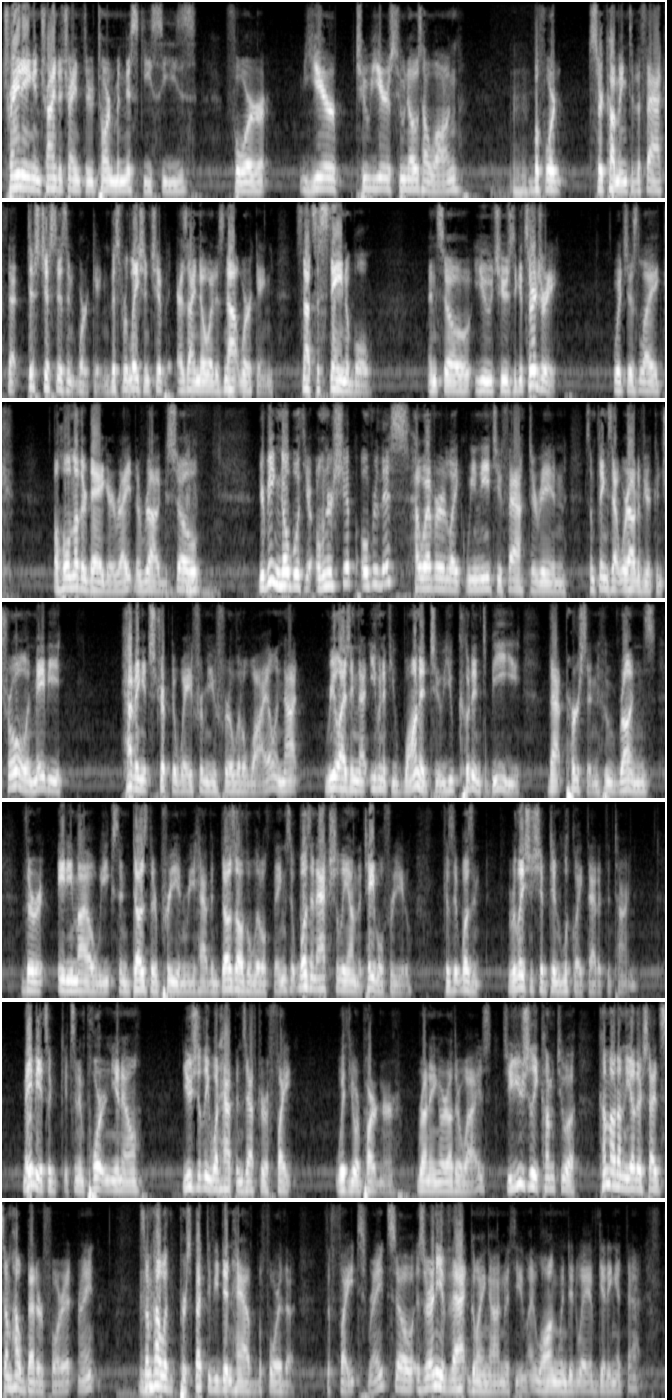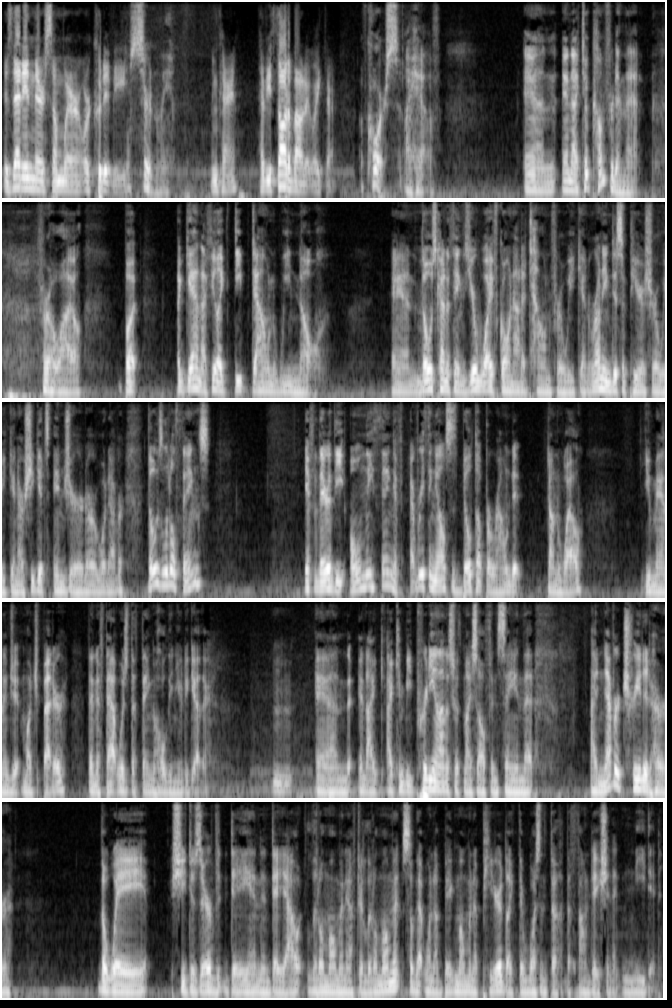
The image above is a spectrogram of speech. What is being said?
training and trying to train through torn meniscuses for year, two years, who knows how long, mm-hmm. before succumbing to the fact that this just isn't working. This relationship, as I know it, is not working. It's not sustainable, and so you choose to get surgery, which is like a whole nother dagger, right? The rug. So mm-hmm. you're being noble with your ownership over this. However, like we need to factor in some things that were out of your control and maybe having it stripped away from you for a little while and not realizing that even if you wanted to, you couldn't be that person who runs their 80 mile weeks and does their pre and rehab and does all the little things. It wasn't actually on the table for you because it wasn't the relationship didn't look like that at the time. Maybe it's a it's an important, you know, usually what happens after a fight with your partner running or otherwise so you usually come to a come out on the other side somehow better for it right? Mm-hmm. Somehow with perspective you didn't have before the the fight right? So is there any of that going on with you my long-winded way of getting at that? Is that in there somewhere or could it be? Certainly. okay. Have you thought about it like that? Of course, I have. And and I took comfort in that for a while. But again, I feel like deep down we know. And hmm. those kind of things, your wife going out of town for a weekend, running disappears for a weekend, or she gets injured or whatever, those little things, if they're the only thing, if everything else is built up around it, done well, you manage it much better than if that was the thing holding you together mm-hmm. and and I I can be pretty honest with myself in saying that I never treated her the way she deserved it day in and day out, little moment after little moment, so that when a big moment appeared, like there wasn't the the foundation it needed.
